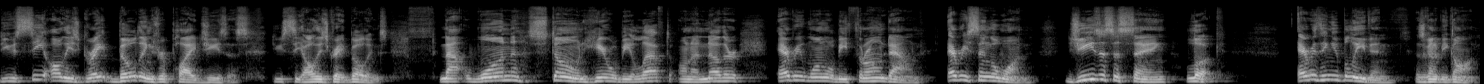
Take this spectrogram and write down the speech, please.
Do you see all these great buildings? replied Jesus. Do you see all these great buildings? Not one stone here will be left on another. Every one will be thrown down. Every single one. Jesus is saying, Look, everything you believe in is going to be gone.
